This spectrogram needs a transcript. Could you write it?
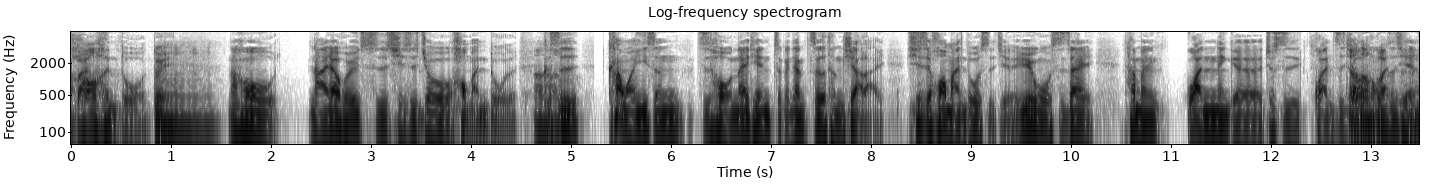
好很多，对，然后拿药回去吃，其实就好蛮多的，可是。看完医生之后，那一天整个这样折腾下来，其实花蛮多时间的，因为我是在他们关那个就是管制交通之前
